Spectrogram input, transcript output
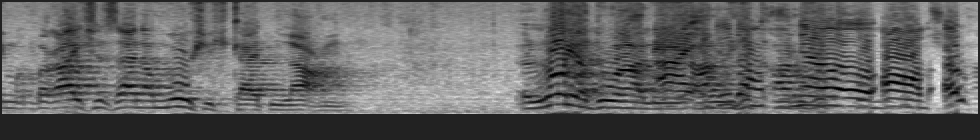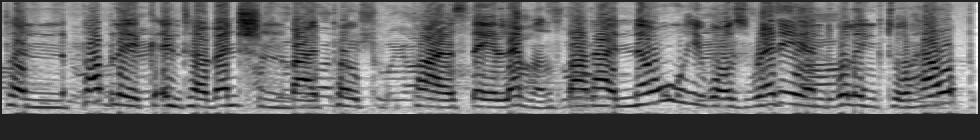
im Bereich seiner Möglichkeiten lagen. I do not know of open public intervention by Pope Pius XI, but I know he was ready and willing to help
